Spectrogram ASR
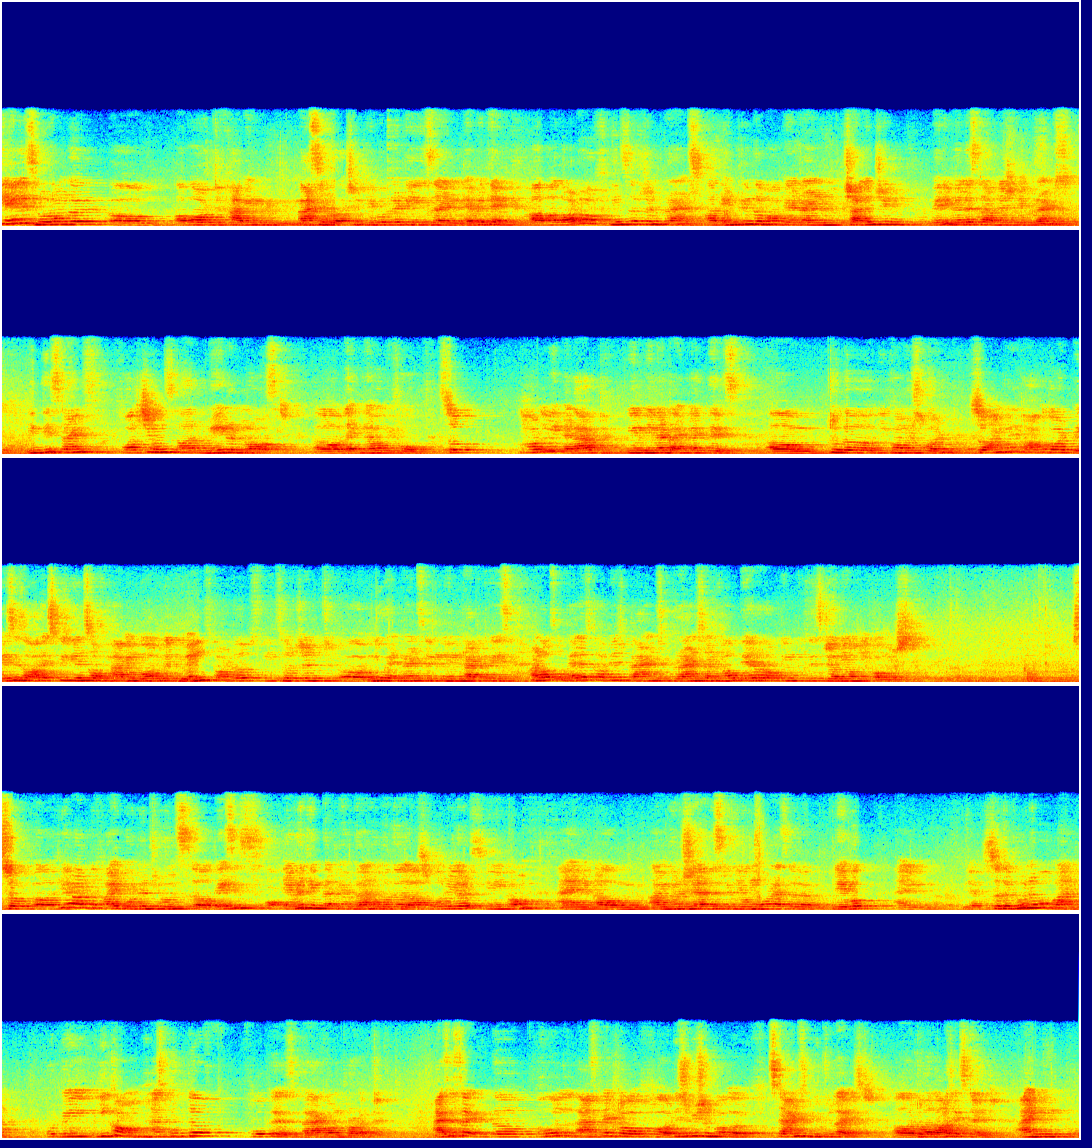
Scale is no longer um, about having massive production capabilities and everything. Uh, a lot of insurgent brands are entering the market and challenging very well-established big brands. In these times, fortunes are made and lost uh, like never before. So how do we adapt in, in a time like this um, to the e-commerce world? So I'm going to talk about basis our experience of having worked with many startups, insurgent, uh, new entrants in, in categories, and also well-established brands, brands and how they are adopting this journey of e-commerce. So uh, here are the five golden rules, uh, basis of everything that we have done over the last four years in ecom, and um, I'm going to share this with you more as a playbook. So the rule number one would be ecom has put the focus back on product. As I said, the whole aspect of uh, distribution power stands neutralized uh, to a large extent, and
